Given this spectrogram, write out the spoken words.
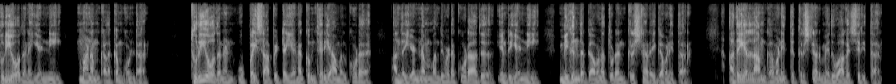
துரியோதனை எண்ணி மனம் கலக்கம் கொண்டார். துரியோதனன் உப்பை சாப்பிட்ட எனக்கும் தெரியாமல் கூட அந்த எண்ணம் வந்துவிடக்கூடாது என்று எண்ணி மிகுந்த கவனத்துடன் கிருஷ்ணரை கவனித்தார். அதையெல்லாம் கவனித்து கிருஷ்ணர் மெதுவாக சிரித்தார்.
